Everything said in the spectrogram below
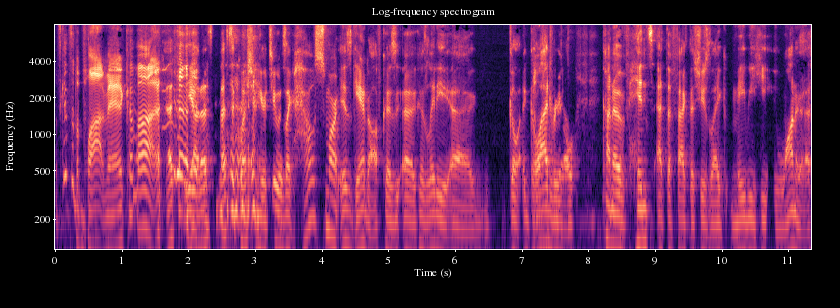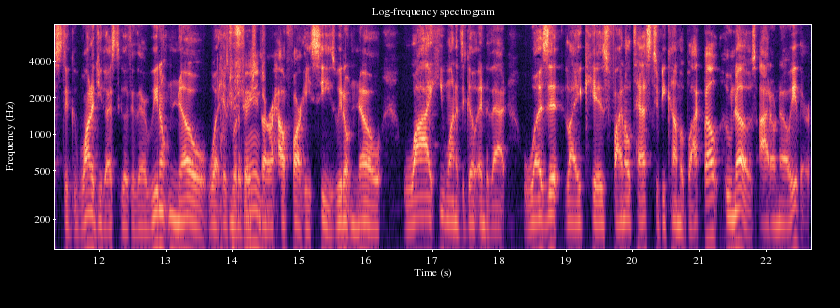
let's get to the plot, man. Come on. That's, yeah, that's that's the question here too. Is like how smart is Gandalf? Because because Lady uh, Gal- Galadriel kind of hints at the fact that she's like maybe he wanted us to wanted you guys to go through there. We don't know what his Too motivations strange. are or how far he sees. We don't know why he wanted to go into that. Was it like his final test to become a black belt? Who knows? I don't know either.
